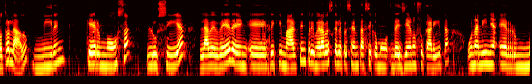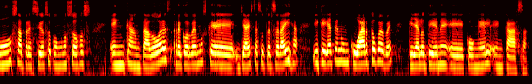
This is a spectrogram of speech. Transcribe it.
otro lado, miren qué hermosa Lucía, la bebé de eh, Ricky Martin, primera vez que le presenta así como de lleno su carita, una niña hermosa, preciosa, con unos ojos encantadores. Recordemos que ya esta es su tercera hija y que ya tiene un cuarto bebé que ya lo tiene eh, con él en casa.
